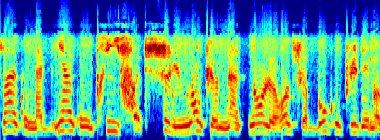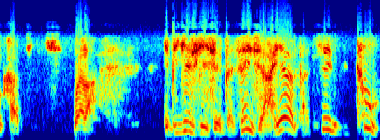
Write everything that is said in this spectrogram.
5, on a bien compris, il faut absolument que maintenant l'Europe soit beaucoup plus démocratique. Voilà. Et puis qu'est-ce qui s'est passé? Il s'est rien passé du tout.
